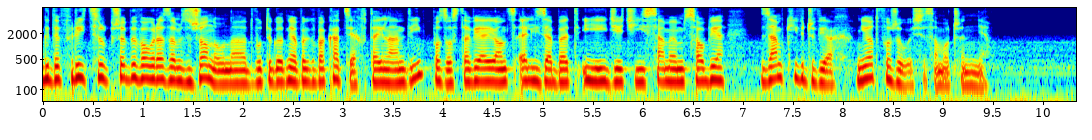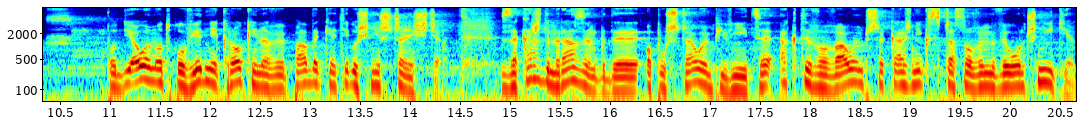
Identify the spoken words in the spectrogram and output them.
Gdy Fritzl przebywał razem z żoną na dwutygodniowych wakacjach w Tajlandii, pozostawiając Elizabeth i jej dzieci samym sobie, zamki w drzwiach nie otworzyły się samoczynnie. Podjąłem odpowiednie kroki na wypadek jakiegoś nieszczęścia. Za każdym razem, gdy opuszczałem piwnicę, aktywowałem przekaźnik z czasowym wyłącznikiem,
